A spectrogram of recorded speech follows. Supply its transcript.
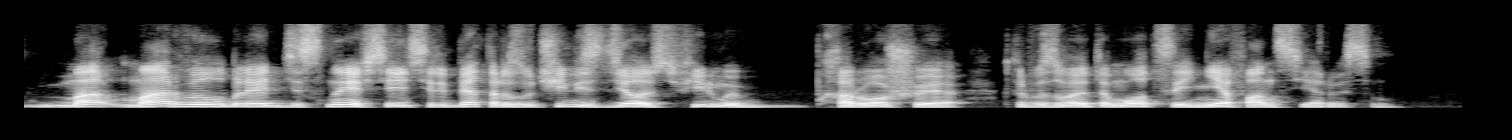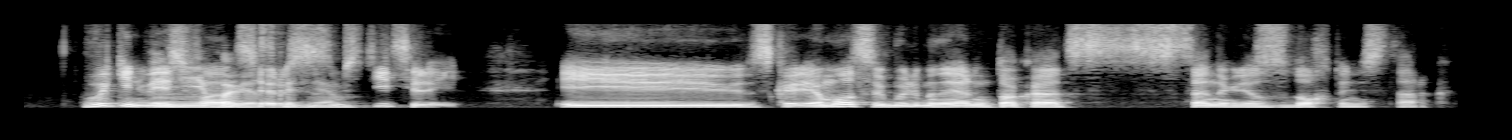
Марвел, блядь, Дисней, все эти ребята разучились делать фильмы хорошие, которые вызывают эмоции, не фан-сервисом. Выкинь весь фан-сервис. Мстителей, и эмоции были бы, наверное, только от сцены, где сдох Тони Старк.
